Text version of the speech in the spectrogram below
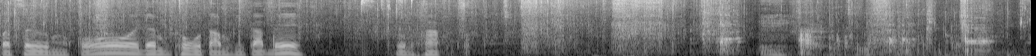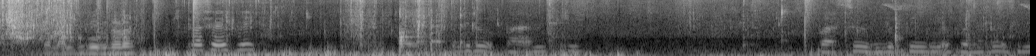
ปลาเสริมโอ้ยเดมโทรตำกี่กับเด้ส่วนพักน้ำที่นี่ไปแล้วนะถ้าใช้พริกจะดูปลาไม่ใช่ปลาซื้อมันจะปีนเอาไปนั่นเลยใช่ไหม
